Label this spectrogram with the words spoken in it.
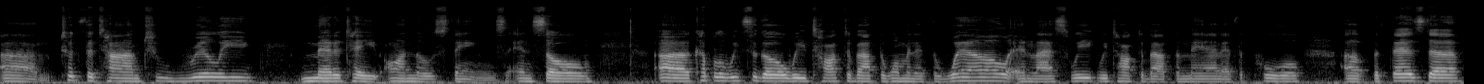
um, took the time to really meditate on those things. And so uh, a couple of weeks ago, we talked about the woman at the well, and last week we talked about the man at the pool of Bethesda.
